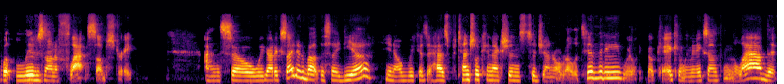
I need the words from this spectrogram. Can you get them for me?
but lives on a flat substrate. And so we got excited about this idea, you know, because it has potential connections to general relativity. We're like, okay, can we make something in the lab that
